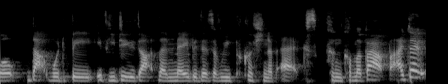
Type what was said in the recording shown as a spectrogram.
well, that would be if you do that, then maybe there's a repercussion of X can come about. But I don't,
